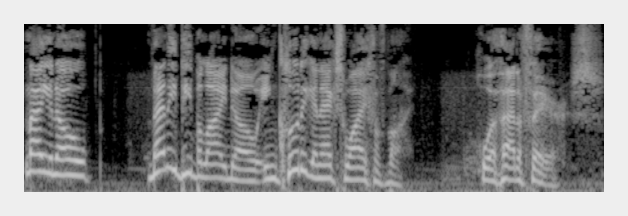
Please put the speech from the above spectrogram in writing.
Now, you know, many people I know, including an ex-wife of mine, who have had affairs,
